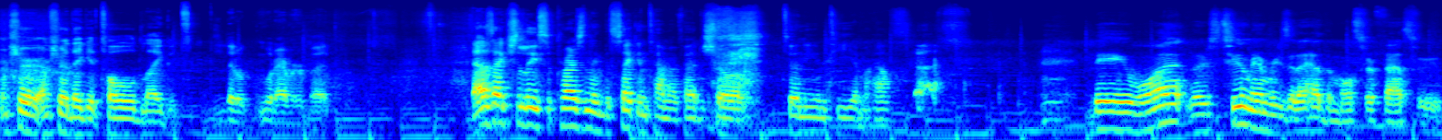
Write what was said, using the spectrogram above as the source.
I'm sure. I'm sure they get told like it's little whatever. But that was actually surprisingly the second time I've had to show up to an EMT at my house. the one there's two memories that I have the most for fast food,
